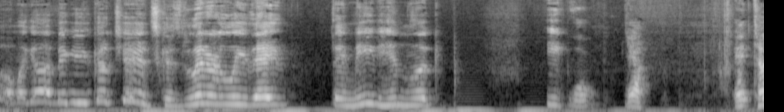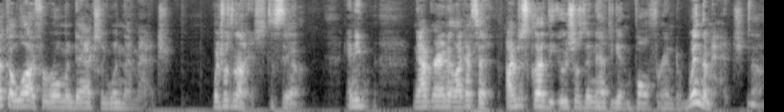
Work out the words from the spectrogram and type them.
Oh my god, Biggie, you got a chance because literally they they made him look equal. Yeah. It took a lot for Roman to actually win that match, which was nice to see. Yeah. And he, now granted, like I said, I'm just glad the Usos didn't have to get involved for him to win the match. No.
